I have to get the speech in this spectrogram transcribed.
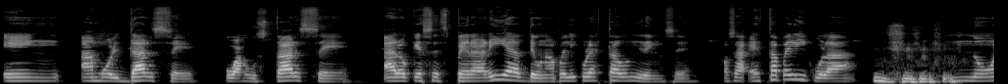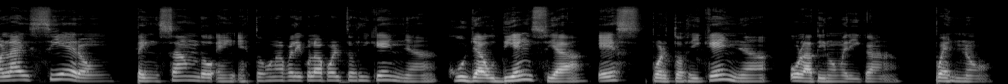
en amoldarse o ajustarse a lo que se esperaría de una película estadounidense. O sea, esta película no la hicieron pensando en esto es una película puertorriqueña cuya audiencia es puertorriqueña o latinoamericana. Pues no.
